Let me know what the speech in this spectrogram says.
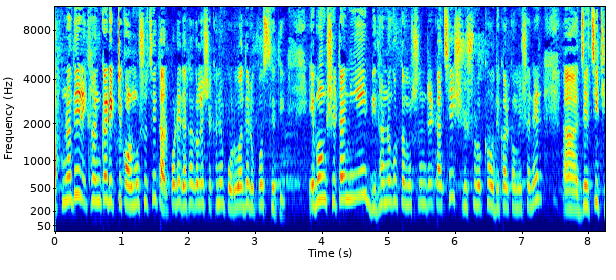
আপনাদের এখানকার একটি কর্মসূচি, তারপরে দেখা গেল সেখানে পড়ুয়াদের উপস্থিতি এবং সেটা নিয়ে বিধাননগর কমিশনারের কাছে শিশু সুরক্ষা অধিকার কমিশনের যে চিঠি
